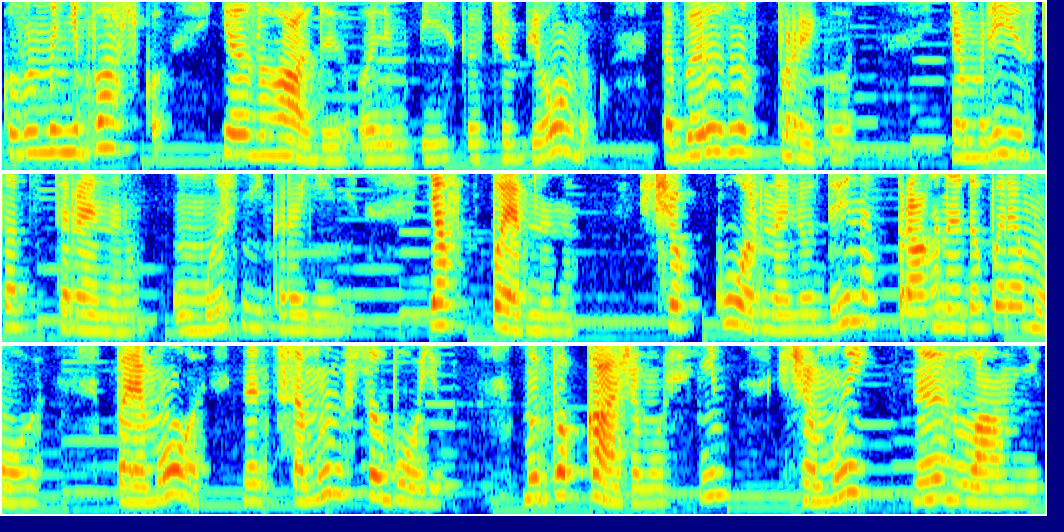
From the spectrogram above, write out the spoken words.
Коли мені важко, я згадую олімпійських чемпіонок та беру з них приклад. Я мрію стати тренером у мирній країні. Я впевнена, що кожна людина прагне до перемоги, перемоги над самим собою. Ми покажемо всім, що ми незламні.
